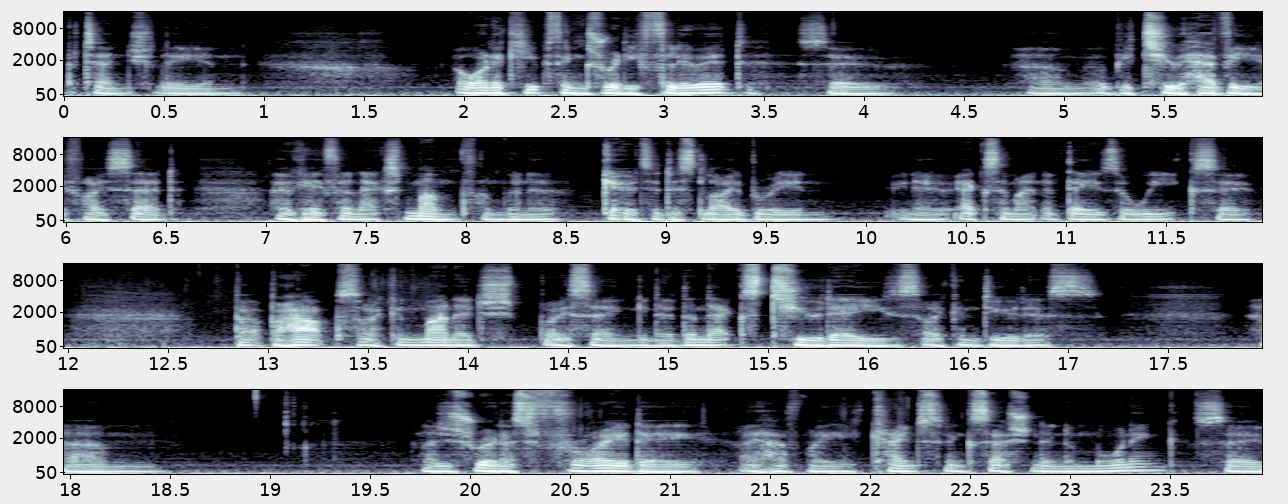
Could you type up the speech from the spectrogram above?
potentially. And I want to keep things really fluid. So um, it would be too heavy if I said, okay, for the next month I'm going to go to this library and you know X amount of days a week. So, but perhaps I can manage by saying, you know, the next two days I can do this. Um, I just realised Friday I have my counselling session in the morning, so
